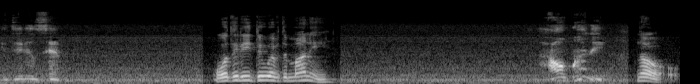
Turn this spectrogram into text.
He didn't send. What did he do with the money? How money? No,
